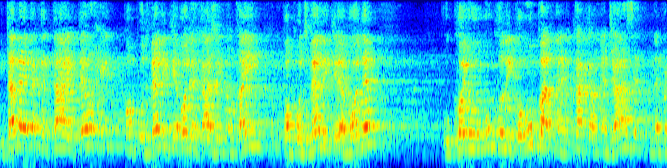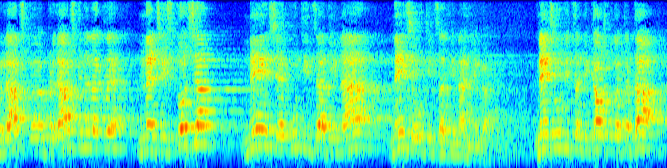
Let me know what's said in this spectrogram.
I tada je, dakle, taj teuhid, poput velike vode, kaže Ibn Qaim, poput velike vode, u koju ukoliko upadne kakav neđaset, neprljavštine, dakle, nečistoća, neće uticati na, neće uticati na njega. Neće uticati kao što dakle ta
